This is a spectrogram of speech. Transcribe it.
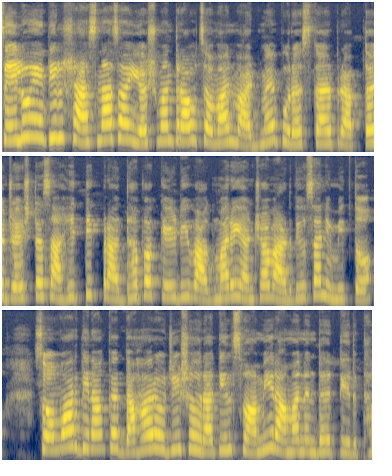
सेलू येथील शासनाचा यशवंतराव चव्हाण वाड्मय पुरस्कार प्राप्त ज्येष्ठ साहित्यिक प्राध्यापक के डी वाघमारे यांच्या वाढदिवसानिमित्त सोमवार दिनांक दहा रोजी शहरातील स्वामी रामानंद तीर्थ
